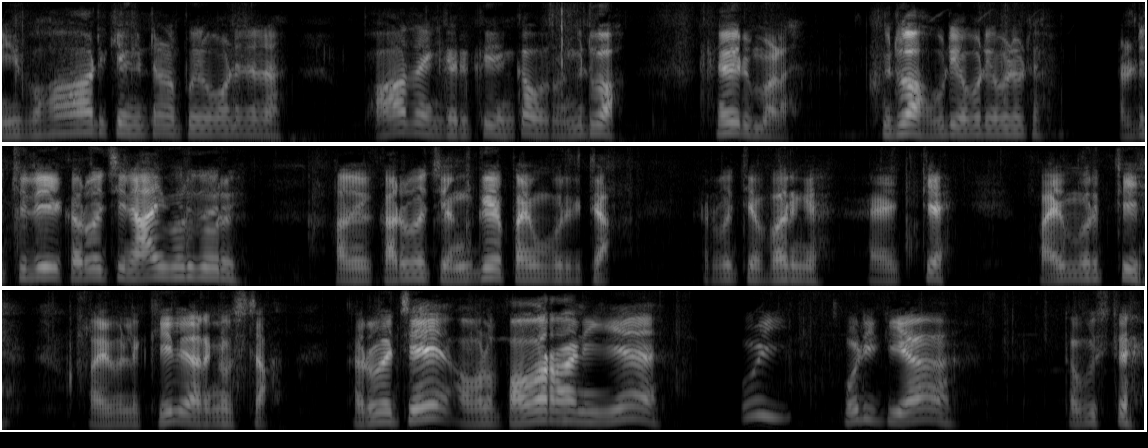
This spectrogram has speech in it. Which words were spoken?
நீ வாடிக்கு எங்கிட்ட நான் போய் ஓடுதானே பாதை எங்கே இருக்குது எங்கே வரும்? இங்கிட்டு வா. ஏறு மேலே. இங்கிட்டு வா. ஓடியா ஓடியா அப்படி அடிச்சு சொல்லி கருவச்சி நாய் வருது ஒரு. அது கருவச்சி எங்கேயே பயமுறுத்திட்டா? கருவச்சியை பாருங்க. ஓகே பயமுறுத்தி பயமில் கீழே இறங்க வச்சிட்டான் கருவச்சி அவ்வளோ பவரா நீயே. உய் ஓடிட்டியா? தப்பிச்சிட்டேன்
